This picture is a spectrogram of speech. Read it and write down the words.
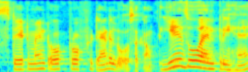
statement of profit and loss account ये जो एंट्री हैं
